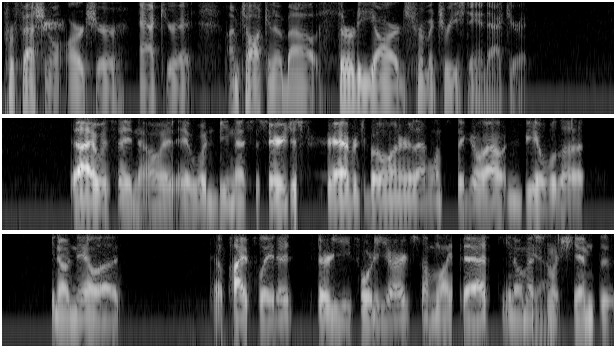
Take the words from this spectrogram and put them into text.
professional archer accurate. I'm talking about 30 yards from a tree stand accurate. I would say no, it, it wouldn't be necessary. Just for your average bow hunter that wants to go out and be able to, you know, nail a, a pie plate at 30, 40 yards, something like that. You know, messing Yeah. with shims is,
